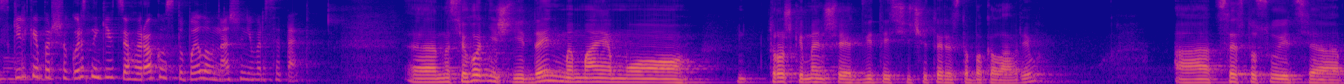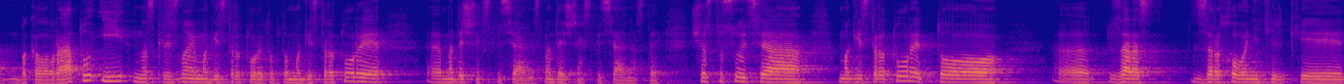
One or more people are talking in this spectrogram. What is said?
Скільки першокурсників цього року вступило в наш університет? Е, На сьогоднішній день ми маємо трошки менше як 2400 бакалаврів. А це стосується бакалаврату і наскрізної магістратури, тобто магістратури е, медичних спеціальностей, медичних спеціальностей. Що стосується магістратури, то е, зараз зараховані тільки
